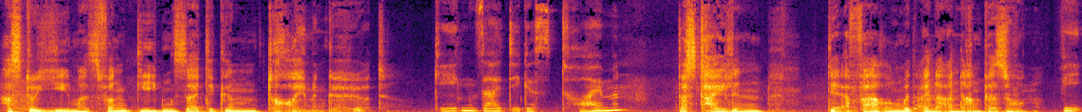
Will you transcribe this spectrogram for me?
hast du jemals von gegenseitigem Träumen gehört? Gegenseitiges Träumen? Das Teilen der Erfahrung mit einer anderen Person. Wie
